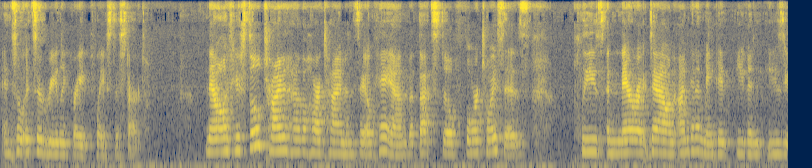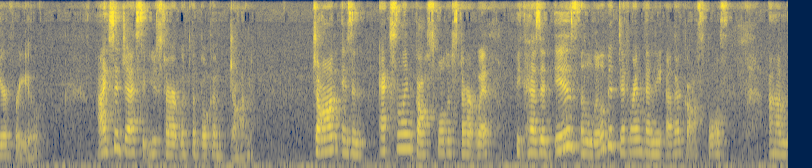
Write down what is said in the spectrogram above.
And so it's a really great place to start. Now, if you're still trying to have a hard time and say, okay, Ann, but that's still four choices, please narrow it down. I'm going to make it even easier for you. I suggest that you start with the book of John. John is an excellent gospel to start with because it is a little bit different than the other gospels. Um,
